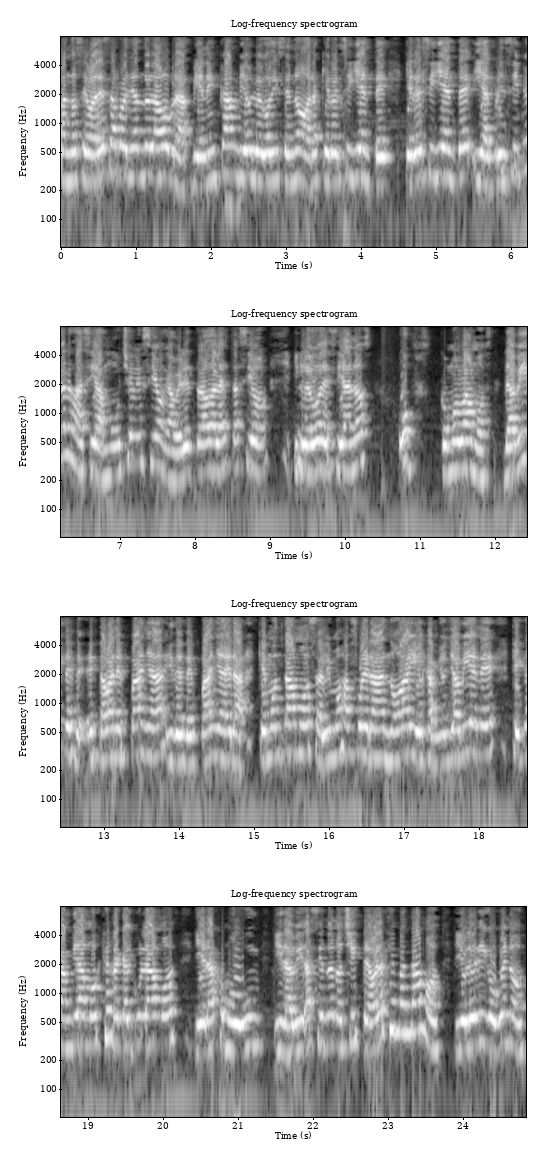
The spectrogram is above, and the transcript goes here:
cuando se va desarrollando la obra vienen cambios, luego dice, no, ahora quiero el siguiente, quiero el siguiente, y al principio nos hacía mucha ilusión haber entrado a la estación y luego decíamos, ups, ¿Cómo vamos? David estaba en España y desde España era, ¿qué montamos? Salimos afuera, no hay, el camión ya viene, ¿qué cambiamos? ¿Qué recalculamos? Y era como un, y David haciéndonos chistes, ¿ahora qué mandamos? Y yo le digo, bueno,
